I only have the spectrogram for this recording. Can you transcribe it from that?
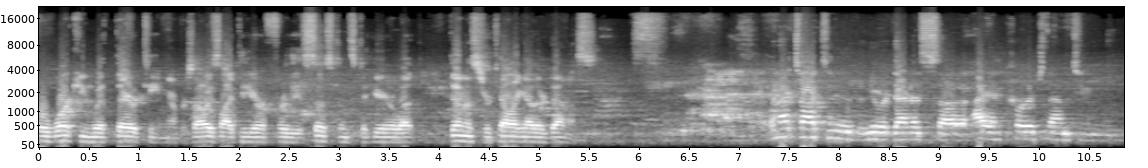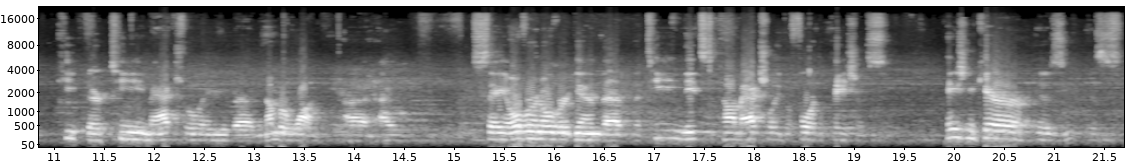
for working with their team members. I always like to hear for the assistants to hear what dentists are telling other dentists. When I talk to the newer dentists, uh, I encourage them to keep their team actually uh, number one. Uh, I say over and over again that the team needs to come actually before the patients. Patient care is, is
